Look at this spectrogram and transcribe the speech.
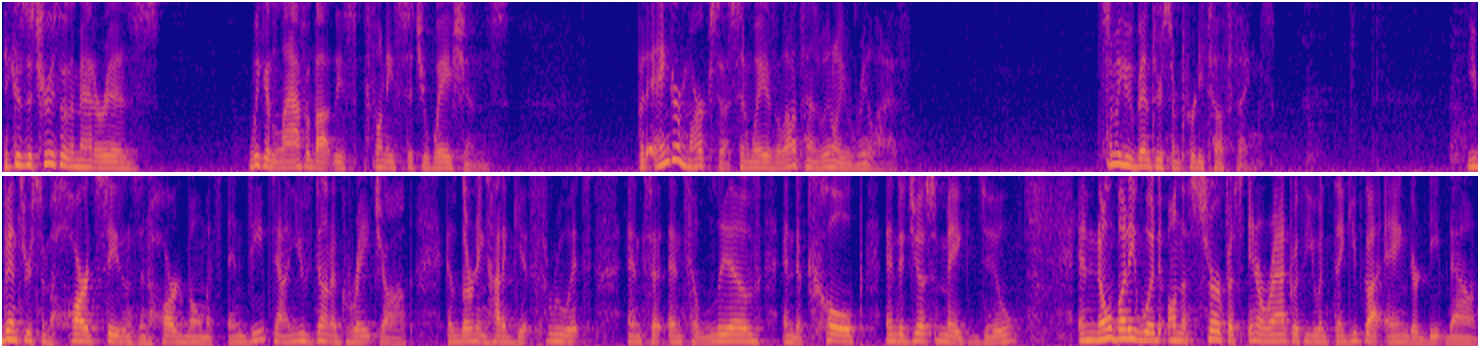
Because the truth of the matter is, we can laugh about these funny situations but anger marks us in ways a lot of times we don't even realize. Some of you have been through some pretty tough things. You've been through some hard seasons and hard moments, and deep down, you've done a great job at learning how to get through it and to, and to live and to cope and to just make do. And nobody would, on the surface, interact with you and think you've got anger deep down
